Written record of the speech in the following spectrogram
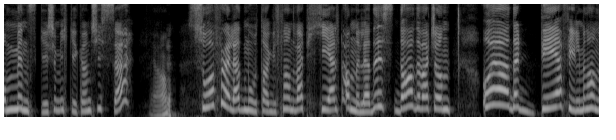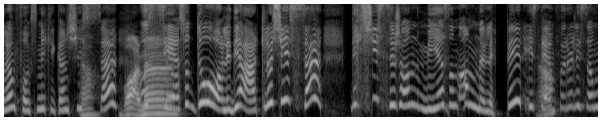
om mennesker som ikke kan kysse, Ja. så føler jeg at mottagelsen hadde vært helt annerledes. Da hadde det vært sånn Å ja, det er det filmen handler om. Folk som ikke kan kysse. Hva er Og se så dårlig de er til å kysse! De kysser sånn med sånn andelepper istedenfor å liksom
